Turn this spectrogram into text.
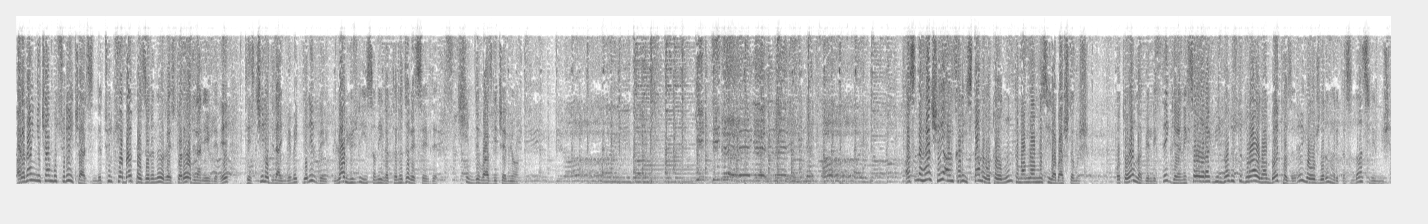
Aradan geçen bu süre içerisinde Türkiye Beypazarı'nı restore edilen evleri, tescil edilen yemekleri ve güler yüzlü insanıyla tanıdı ve sevdi. Şimdi vazgeçemiyor. Aslında her şey Ankara İstanbul otoyolunun tamamlanmasıyla başlamış. Otoyolla birlikte geleneksel olarak bir yol üstü durağı olan Beypazarı yolcuların haritasından silinmiş.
